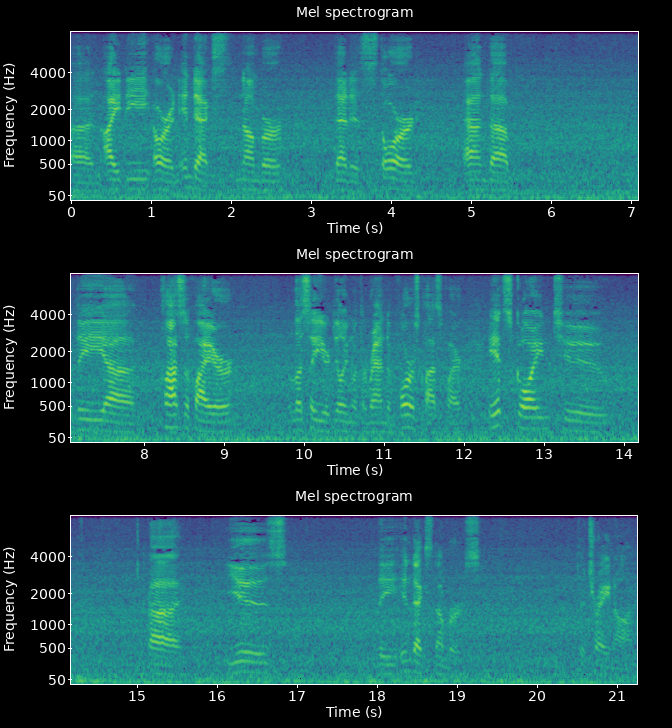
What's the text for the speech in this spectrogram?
an ID or an index number that is stored, and uh, the uh, classifier. Let's say you're dealing with a random forest classifier. It's going to uh, use the index numbers to train on.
